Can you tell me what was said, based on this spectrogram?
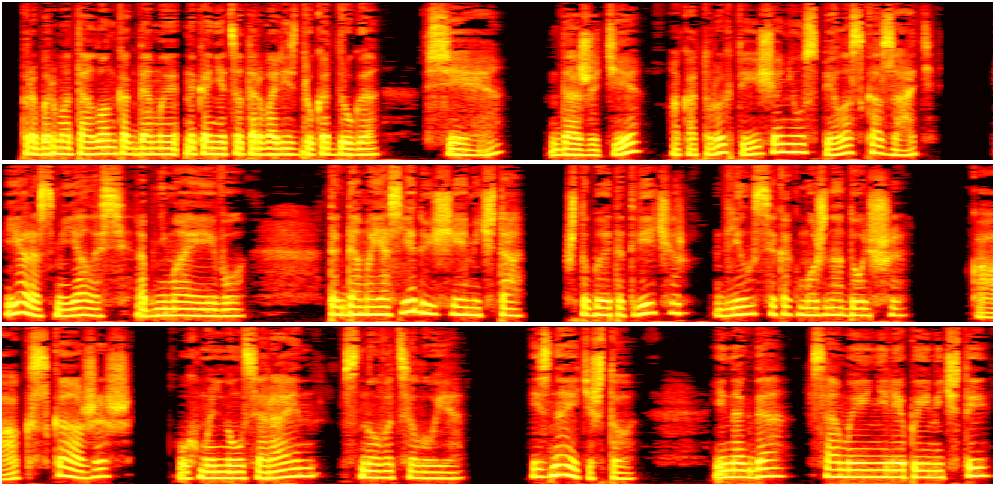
— пробормотал он, когда мы, наконец, оторвались друг от друга. «Все, даже те, о которых ты еще не успела сказать». Я рассмеялась, обнимая его. «Тогда моя следующая мечта, чтобы этот вечер длился как можно дольше». «Как скажешь», — ухмыльнулся Райан, снова целуя. И знаете что? Иногда самые нелепые мечты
